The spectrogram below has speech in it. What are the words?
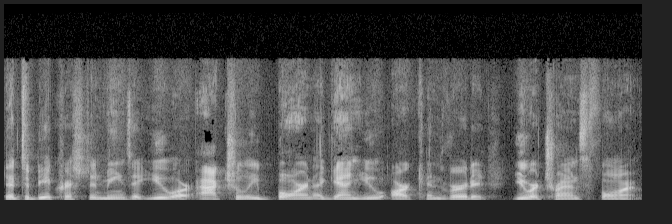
that to be a Christian means that you are actually born again, you are converted, you are transformed.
